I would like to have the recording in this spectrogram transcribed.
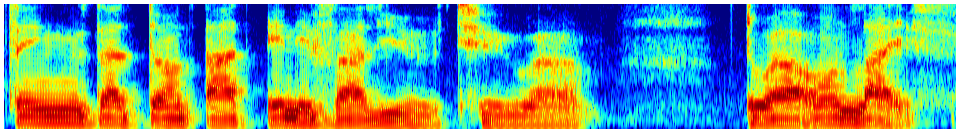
things that don't add any value to uh, to our own life.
